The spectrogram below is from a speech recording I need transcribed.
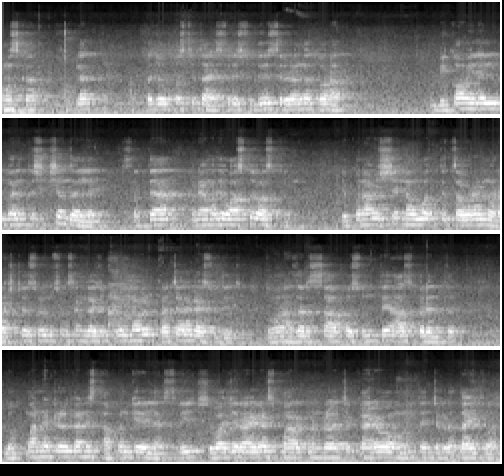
नमस्कार. आपल्यात आत्ता जे उपस्थित आहे Shri Sudhir Shrirang Thorat. B com L L बीपर्यंत शिक्षण झालेलं आहे सध्या पुण्यामध्ये वास्तव्य असतं. एकोणावीसशे नव्वद ते चौऱ्याण्णव राष्ट्रीय स्वयंसेवक संघाचे पूर्णवेळ प्रचारक आहे सुधीरजी. दोन हजार सहापासून ते आजपर्यंत लोकमान्य टिळकांनी स्थापन केलेल्या श्री शिवाजी रायगड स्मारक मंडळाचे कार्यवाह म्हणून त्यांच्याकडे दायित्व आहे.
